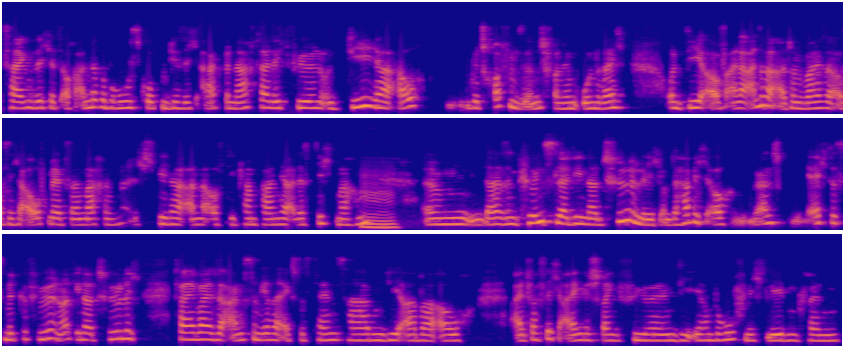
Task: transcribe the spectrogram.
zeigen sich jetzt auch andere Berufsgruppen, die sich arg benachteiligt fühlen und die ja auch getroffen sind von dem Unrecht und die auf eine andere Art und Weise auf sich aufmerksam machen. Ich spiele an auf die Kampagne Alles dicht machen. Mhm. Ähm, da sind Künstler, die natürlich, und da habe ich auch ganz echtes Mitgefühl, ne, die natürlich teilweise Angst um ihre Existenz haben, die aber auch einfach sich eingeschränkt fühlen, die ihren Beruf nicht leben können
